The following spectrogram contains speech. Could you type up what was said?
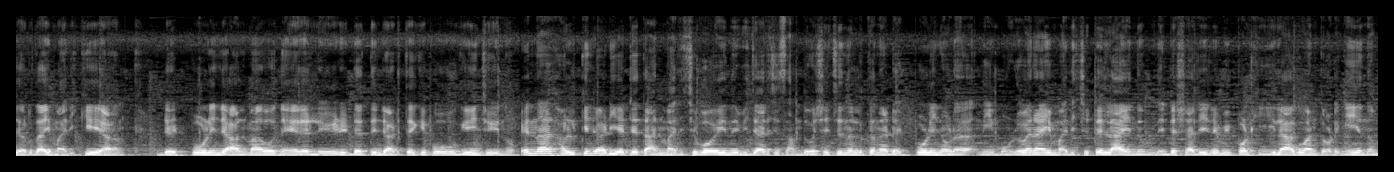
ചെറുതായി മരിക്കുകയാണ്. ഡെഡ്പൂളിന്റെ ആത്മാവ് നേരെ ലേഡി ഡെത്തിന്റെ അടുത്തേക്ക് പോവുകയും ചെയ്യുന്നു. എന്നാൽ ഹൾക്കിന്റെ അടിയേറ്റ് താൻ മരിച്ചുപോയെന്ന് വിചാരിച്ച് സന്തോഷിച്ച് നിൽക്കുന്ന ഡെഡ് പോളിനോട് നീ മുഴുവനായി മരിച്ചിട്ടില്ല എന്നും നിന്റെ ശരീരം ഇപ്പോൾ ഹീലാകുവാൻ തുടങ്ങിയെന്നും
